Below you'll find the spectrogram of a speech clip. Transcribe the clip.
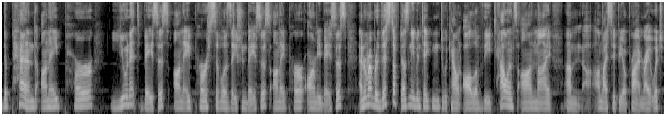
depend on a per unit basis on a per civilization basis on a per army basis. And remember this stuff doesn't even take into account all of the talents on my um on my Scipio prime right? Which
